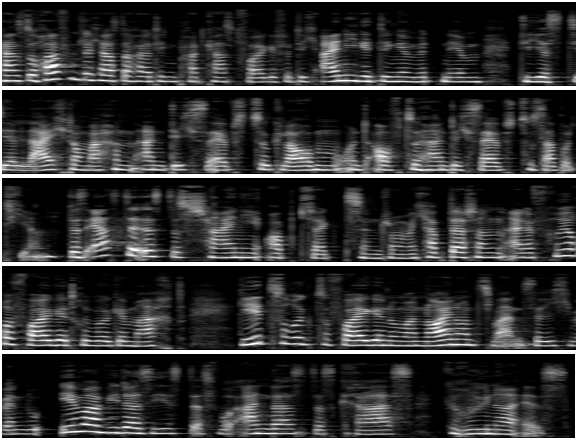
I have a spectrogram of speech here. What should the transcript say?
kannst du hoffentlich aus der heutigen Podcast-Folge für dich einige Dinge mitnehmen, die es dir leichter machen, an dich selbst zu glauben und aufzuhören, dich selbst zu sabotieren. Das erste ist das Shiny Object Syndrome. Ich habe da schon eine frühere Folge drüber gemacht. Geh zurück zu Folge Nummer 29, wenn du immer wieder siehst, dass woanders das Gras grüner ist.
